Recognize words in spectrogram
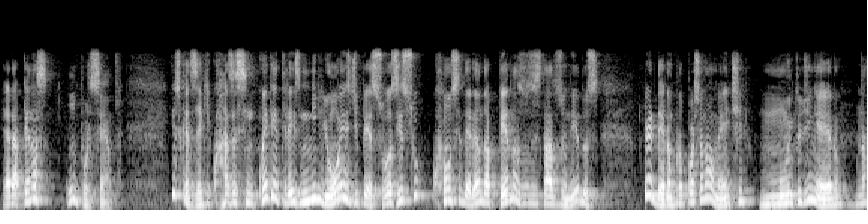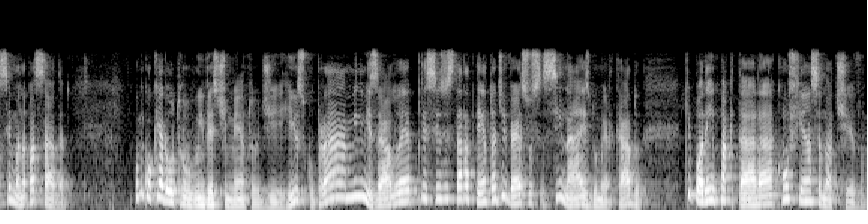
era apenas 1%. Isso quer dizer que quase 53 milhões de pessoas, isso considerando apenas os Estados Unidos, perderam proporcionalmente muito dinheiro na semana passada. Como qualquer outro investimento de risco, para minimizá-lo é preciso estar atento a diversos sinais do mercado que podem impactar a confiança no ativo.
